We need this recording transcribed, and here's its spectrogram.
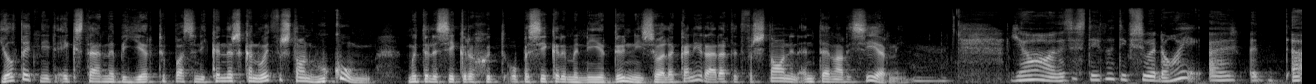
heeltyd net eksterne beheer toepas en die kinders kan nooit verstaan hoekom moet hulle sekere goed op 'n sekere manier doen nie. So hulle kan nie regtig dit verstaan en internaliseer nie. Ja, dit is definitief so. Daai uh, uh, uh,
